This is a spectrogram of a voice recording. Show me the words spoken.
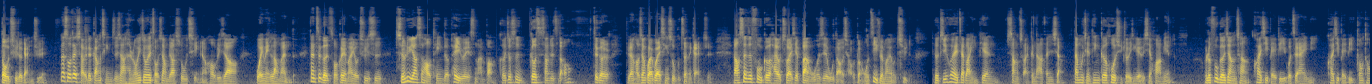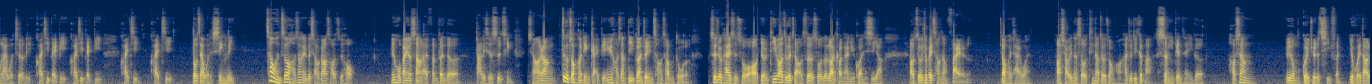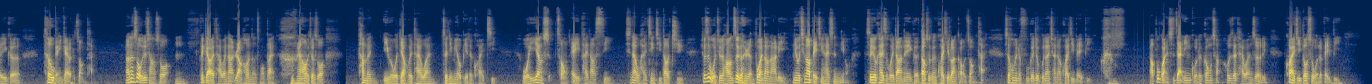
逗趣的感觉。那时候在小鱼的钢琴之下，很容易就会走向比较抒情，然后比较唯美浪漫的。但这个首歌也蛮有趣，是旋律一样是好听的，配乐也是蛮棒。可是就是歌词上就知道，哦，这个人好像怪怪、心术不正的感觉。然后甚至副歌还有出来一些伴舞或是些舞蹈桥段，我自己觉得蛮有趣的。有机会再把影片上传跟大家分享。但目前听歌或许就已经有一些画面了。我的副歌这样唱：会计 baby，我最爱你。会计 baby，通通来我这里。会计 baby，会计 baby，会计会计都在我的心里。唱完之后好像有个小高潮之后，因为伙伴又上来纷纷的打了一些事情，想要让这个状况有点改变，因为好像第一段就已经唱差不多了。所以就开始说哦，有人踢爆这个角色，说这乱搞男女关系啊，然后最后就被厂长 fire 了，叫回台湾。然后小玉那时候听到这个状况，他就立刻把声音变成一个好像有一种诡谲的气氛，又回到了一个特务应该有的状态。然后那时候我就想说，嗯，被调回台湾，那然后呢怎么办？然后我就说，他们以为我调回台湾，这里没有别的会计，我一样是从 A 排到 C，现在我还晋级到 G。就是我觉得好像这个人不管到哪里，牛迁到北京还是牛，所以又开始回到那个到处跟会计乱搞的状态。所以后面的副歌就不断强调会计 baby。然后不管是在英国的工厂，或者在台湾这里，会计都是我的 baby。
